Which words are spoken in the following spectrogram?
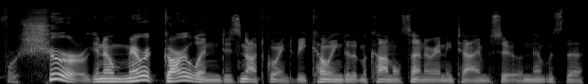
for sure. You know, Merrick Garland is not going to be going to the McConnell Center anytime soon. That was the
